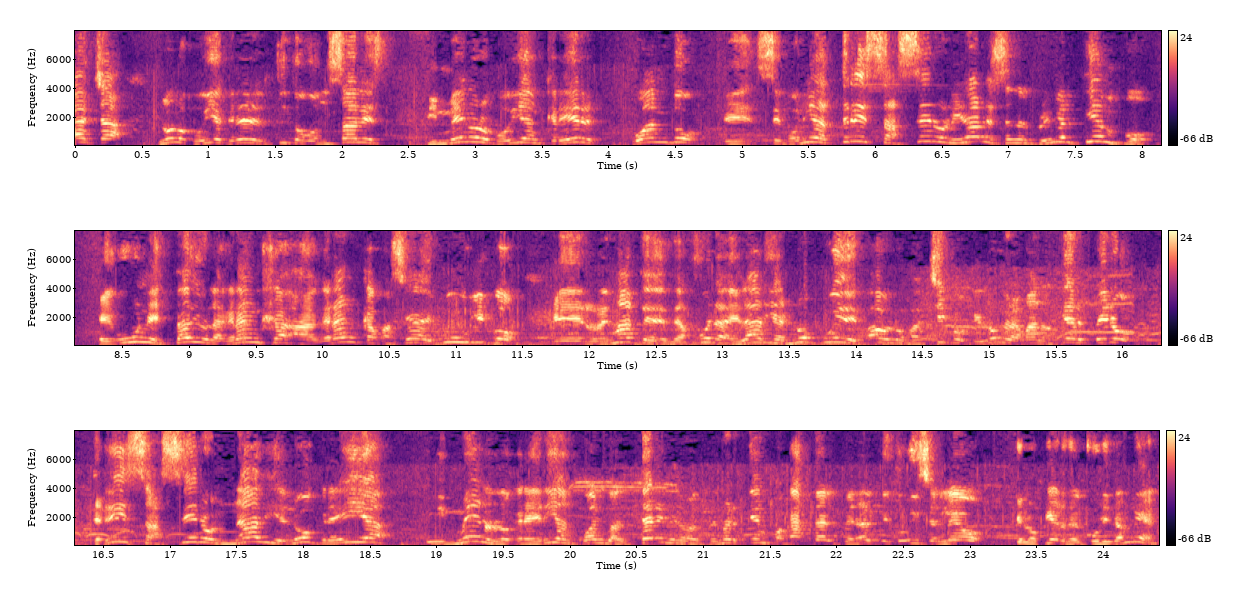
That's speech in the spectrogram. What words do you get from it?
gacha. No lo podía creer el Tito González y menos lo podían creer cuando eh, se ponía 3 a 0 Linares en el primer tiempo. Eh, un estadio La Granja a gran capacidad de público, remate desde afuera del área, no puede Pablo Machico que logra manotear, pero 3 a 0 nadie lo creía y menos lo creerían cuando al término del primer tiempo acá está el penal que tú dices, Leo, que lo pierde el Curi también.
